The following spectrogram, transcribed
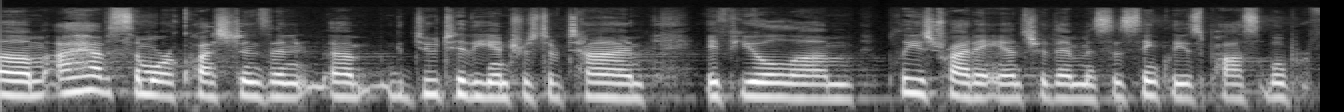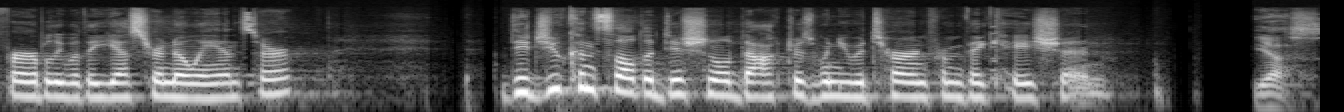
Um, I have some more questions, and um, due to the interest of time, if you'll um, please try to answer them as succinctly as possible, preferably with a yes or no answer. Did you consult additional doctors when you returned from vacation? Yes,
